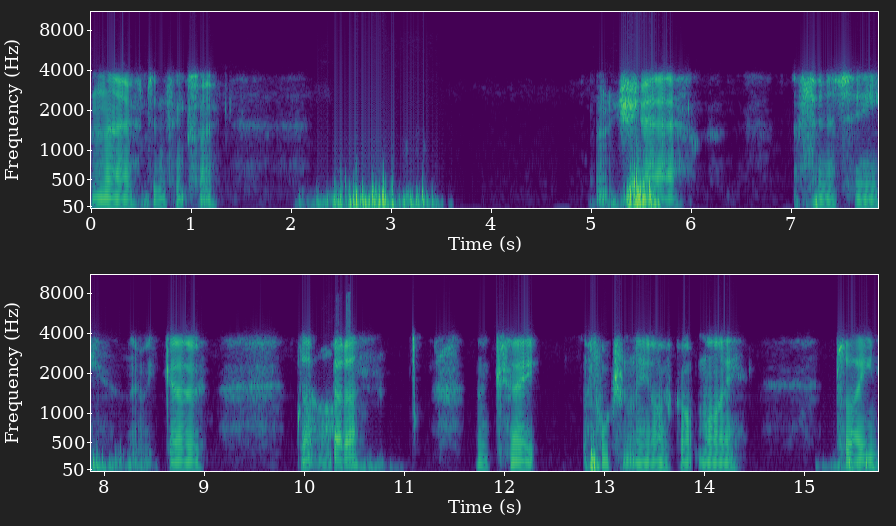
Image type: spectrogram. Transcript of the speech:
No, didn't think so. Share affinity. There we go. Is that oh. better? Okay. Fortunately, I've got my plane.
